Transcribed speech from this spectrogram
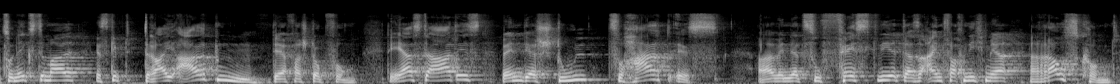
Zunächst einmal, es gibt drei Arten der Verstopfung. Die erste Art ist, wenn der Stuhl zu hart ist. Wenn der zu fest wird, dass er einfach nicht mehr rauskommt.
